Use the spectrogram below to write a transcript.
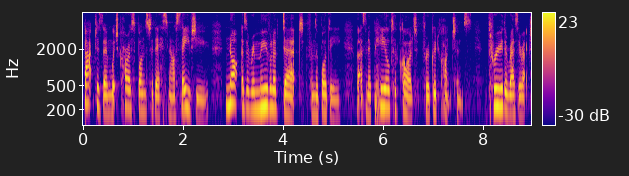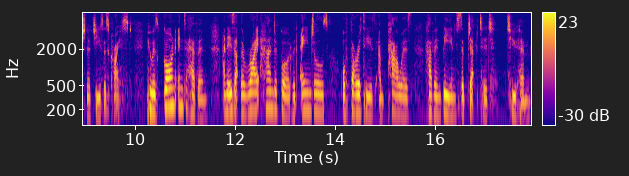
Baptism, which corresponds to this, now saves you, not as a removal of dirt from the body, but as an appeal to God for a good conscience through the resurrection of Jesus Christ, who has gone into heaven and is at the right hand of God with angels, authorities, and powers having been subjected to him.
